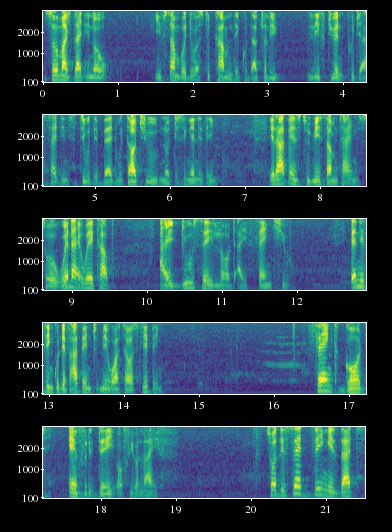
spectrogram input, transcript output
So much that, you know, if somebody was to come, they could actually lift you and put you aside and steal the bed without you noticing anything. It happens to me sometimes. So when I wake up, I do say, Lord, I thank you anything could have happened to me whilst I was sleeping. Thank God every day of your life. So the sad thing is that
